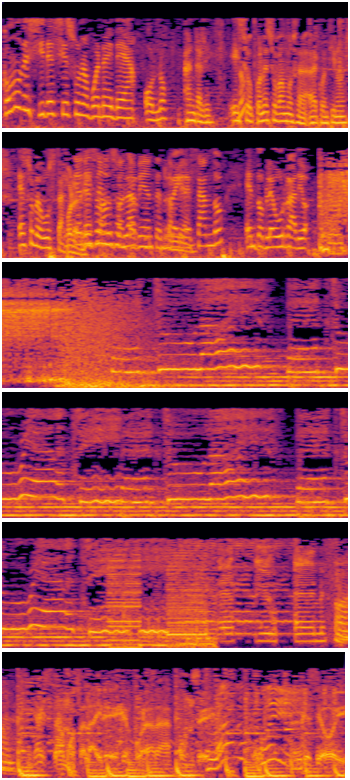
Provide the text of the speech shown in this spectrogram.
¿cómo decides si es una buena idea o no? Ándale. Eso, con eso vamos a, a continuar. Eso me gusta. De eso vamos a hablar regresando en W Radio. Estamos al aire, temporada 11. Desde hoy,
